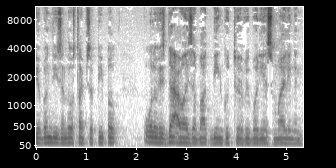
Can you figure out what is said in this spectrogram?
Deobandis and those types of people. All of his da'wah is about being good to everybody and smiling and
